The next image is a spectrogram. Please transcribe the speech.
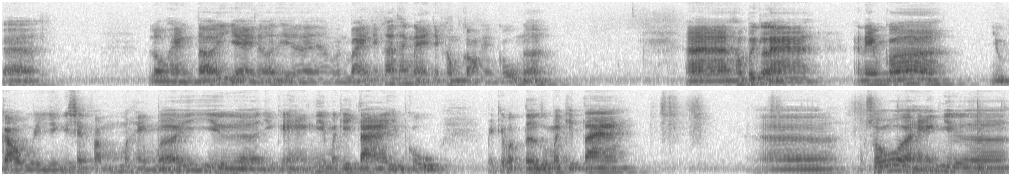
à, lô hàng tới về nữa thì là mình bán chắc hết tháng này chắc không còn hàng cũ nữa. À, không biết là anh em có nhu cầu về những cái sản phẩm hàng mới như à, những cái hãng như Makita dụng cụ mấy cái vật tư của Makita à, một số hãng như ờ,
